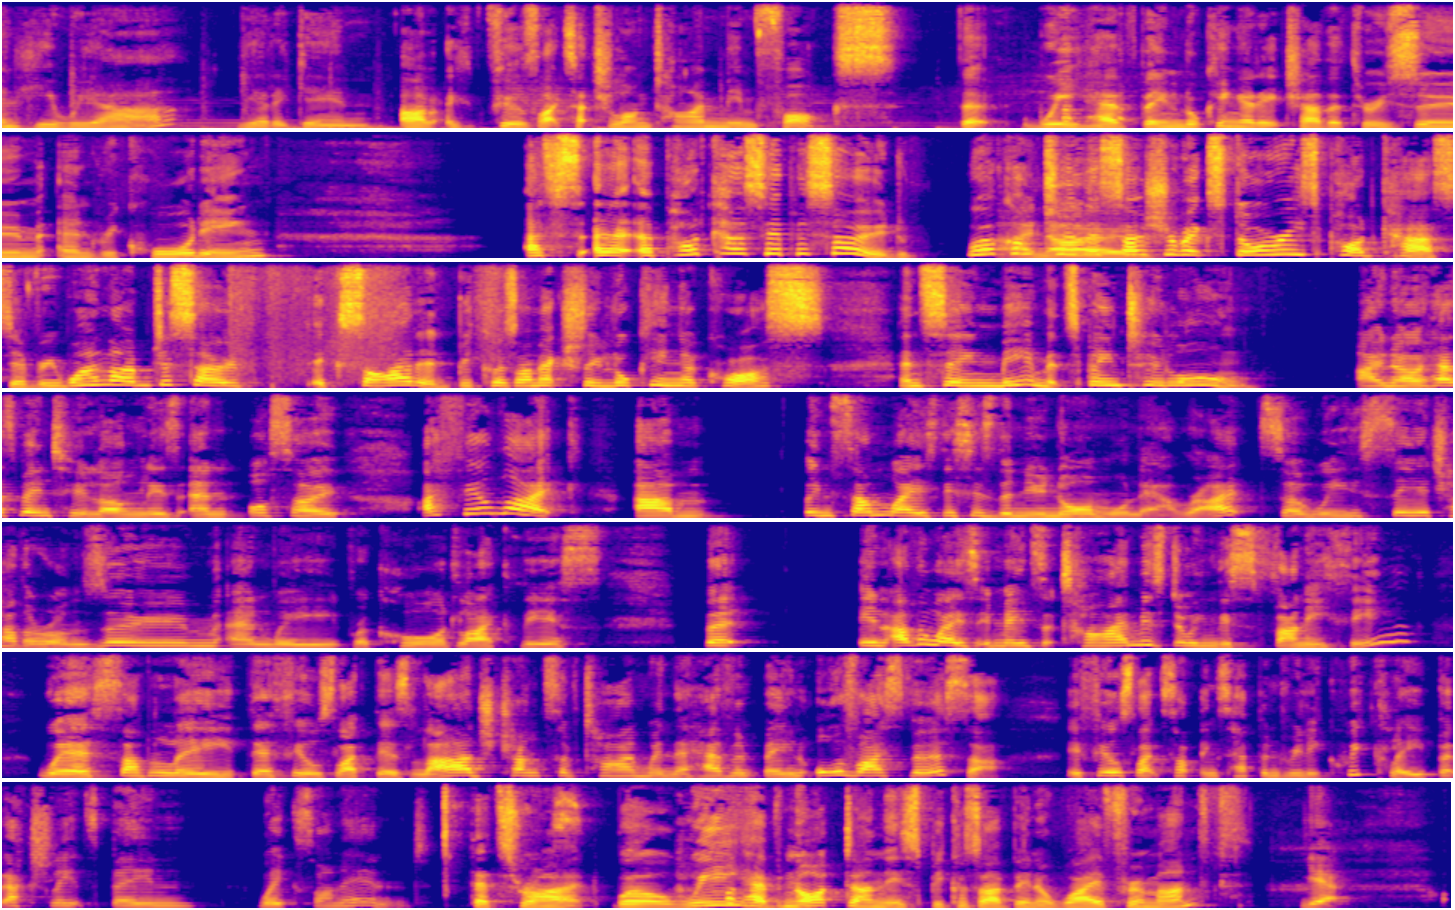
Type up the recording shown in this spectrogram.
And here we are yet again. It feels like such a long time, Mim Fox, that we have been looking at each other through Zoom and recording a, a, a podcast episode. Welcome to the Social Work Stories podcast, everyone. I'm just so excited because I'm actually looking across and seeing Mim. It's been too long. I know it has been too long, Lis. And also, I feel like um, in some ways this is the new normal now, right? So we see each other on Zoom and we record like this. But in other ways, it means that time is doing this funny thing where suddenly there feels like there's large chunks of time when there haven't been, or vice versa. It feels like something's happened really quickly, but actually it's been weeks on end. That's right. Well, we have not done this because I've been away for a month. Yeah.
